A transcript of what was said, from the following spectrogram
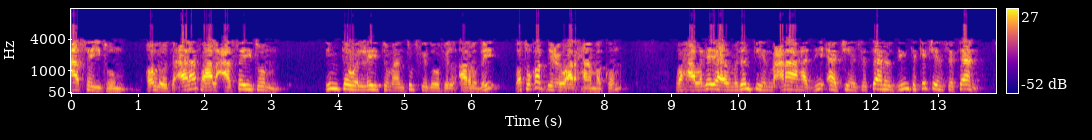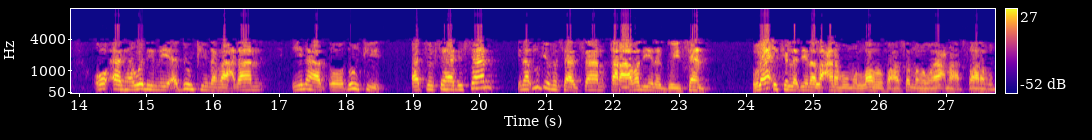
casaytum? Qawluhu tacaala fahal casaytum? In tawallaytum an tufsiduu fi lardi wa tuqadicuu arxaamakum waxaa laga yaaba mudantihin macnaha haddii aad jeensataan oo diinta ka jeensataan oo aad hawadiina iyo adduunkiina raacdaan inaad oo dhulkii aad fasahaadisaan inaad dhulkii fasahaadisaan qaraabadiina goysaan. Ulaa'ika aladiina lacanahum allahu facasamahum wa acma absaarahum.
